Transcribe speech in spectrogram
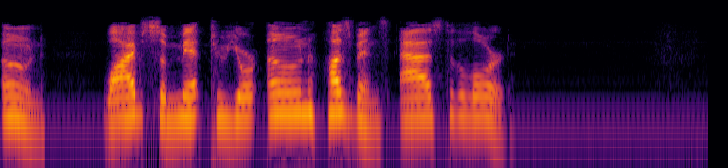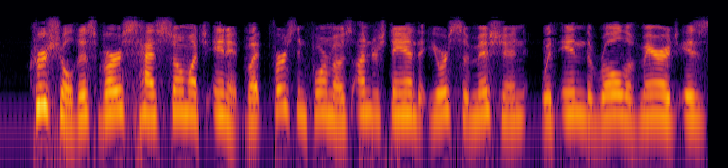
own. Wives, submit to your own husbands as to the Lord. Crucial, this verse has so much in it, but first and foremost, understand that your submission within the role of marriage is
